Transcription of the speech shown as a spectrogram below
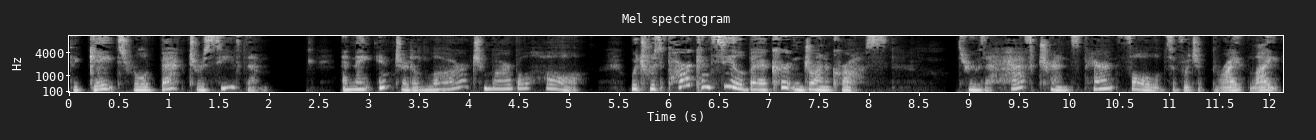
The gates rolled back to receive them, and they entered a large marble hall, which was part concealed by a curtain drawn across, through the half transparent folds of which a bright light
